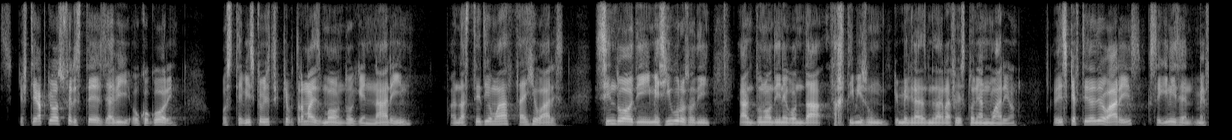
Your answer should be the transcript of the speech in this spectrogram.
Σκεφτεί κάποιοι ποσφαιριστές, δηλαδή ο Κοκόριν, ο Στεβίς και ο και ο τραυματισμό, το Γενάρη, φανταστείτε τι ομάδα θα έχει ο Άρης. Συν το ότι είμαι σίγουρος ότι αν δουν ότι είναι κοντά θα χτυπήσουν και με δυνατές μεταγραφές τον Ιανουάριο. Δηλαδή σκεφτείτε ότι ο Άρης ξεκίνησε με 7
